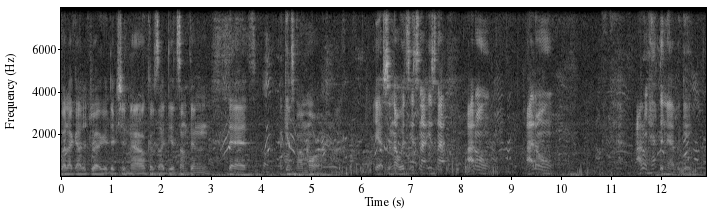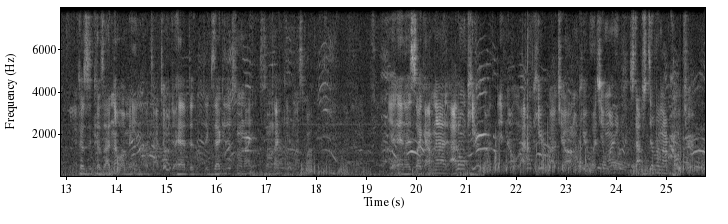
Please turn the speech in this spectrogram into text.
but I got a drug addiction now because I did something that's against my morals. Yeah, so no, it's it's not it's not I don't I don't I don't have to navigate because because I know. I mean, I, I, told you I had the executives from Nike from Nike in my spot. Yeah, and it's like I'm not. I don't care about it. No, I don't care about y'all. I don't care about your money. Stop stealing our culture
